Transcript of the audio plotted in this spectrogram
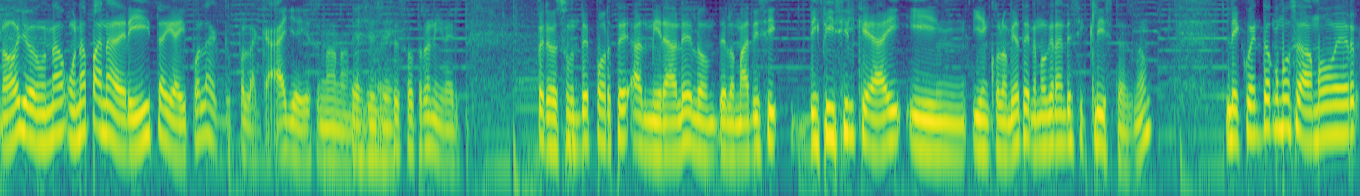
No, yo una, una panaderita y ahí por la, por la calle y eso, no, no, no, Sí, sí, sí. ese es otro nivel. Pero es un deporte admirable, de lo, de lo más difícil que hay y, y en Colombia tenemos grandes ciclistas, ¿no? Le cuento cómo se va a mover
